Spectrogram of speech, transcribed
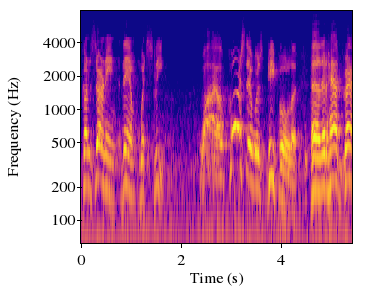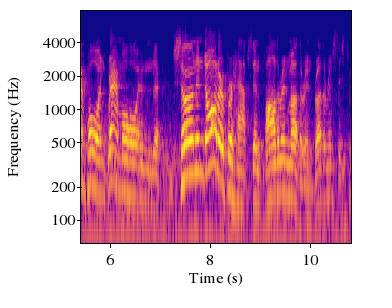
concerning them which sleep? Why, of course there was people uh, that had grandpa and grandma and uh, son and daughter perhaps and father and mother and brother and sister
